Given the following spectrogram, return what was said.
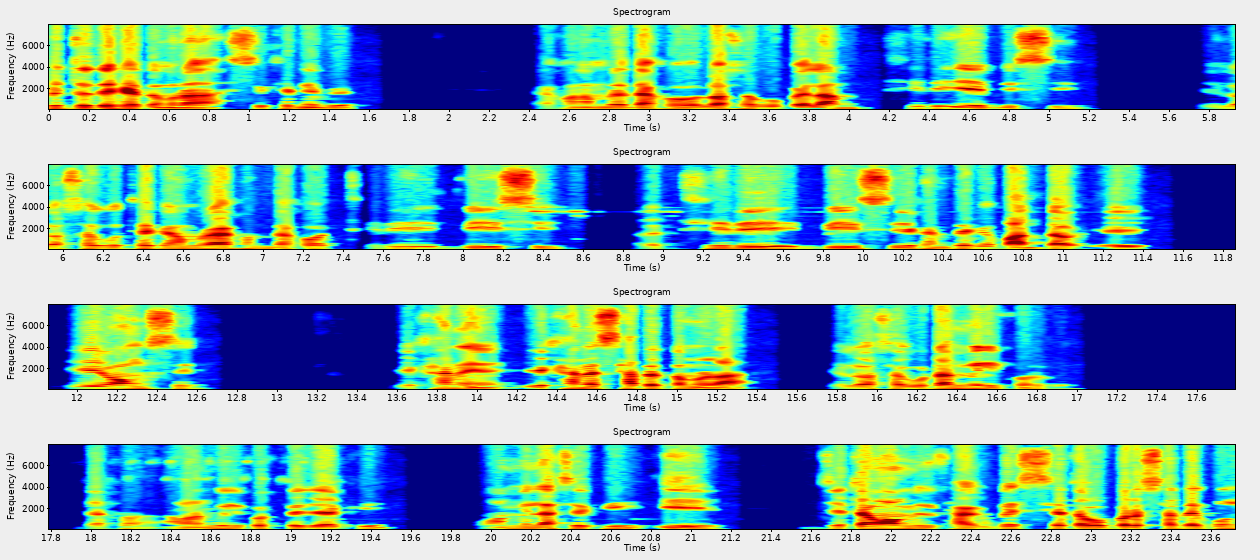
ভিডিও দেখে তোমরা শিখে নেবে। এখন আমরা দেখো লসাগু পেলাম থ্রি এ বি সি এই লসাগু থেকে আমরা এখন দেখো থ্রি বি সি তাহলে থ্রি বি সি এখান থেকে বাদ দাও। এই এই অংশে এখানে, এখানের সাথে তোমরা এই লসাগুটা মিল করবে। দেখো আমরা মিল করতে যাই কি? অমিল আছে কি? এ যেটা অমিল থাকবে সেটা উপরের সাথে গুণ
